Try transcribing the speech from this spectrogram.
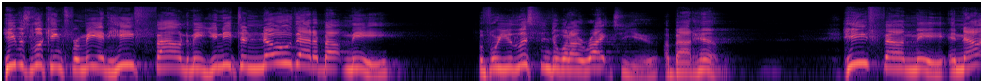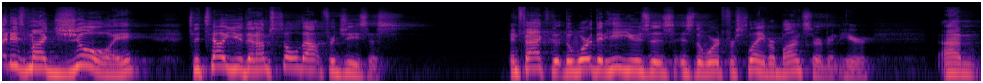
He was looking for me and he found me. You need to know that about me before you listen to what I write to you about him. He found me, and now it is my joy to tell you that I'm sold out for Jesus. In fact, the, the word that he uses is the word for slave or bondservant here. Um,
